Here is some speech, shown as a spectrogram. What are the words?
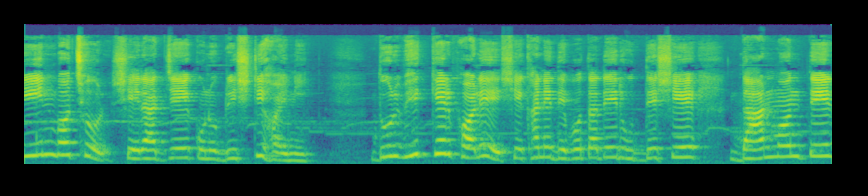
তিন বছর সে রাজ্যে কোনো বৃষ্টি হয়নি। দুর্ভিক্ষের ফলে সেখানে দেবতাদের উদ্দেশ্যে দানমন্ত্রের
